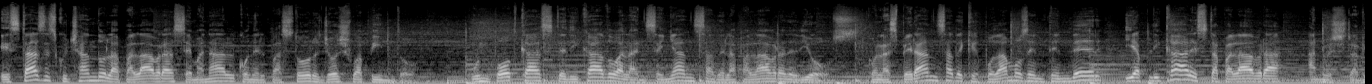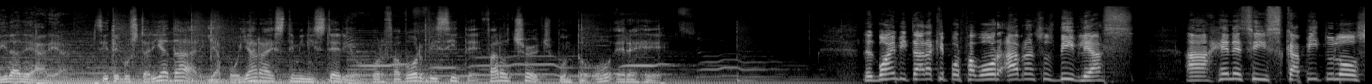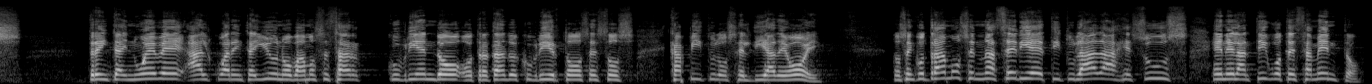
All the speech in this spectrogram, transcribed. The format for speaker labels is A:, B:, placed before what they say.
A: Estás escuchando la palabra semanal con el pastor Joshua Pinto, un podcast dedicado a la enseñanza de la palabra de Dios, con la esperanza de que podamos entender y aplicar esta palabra a nuestra vida diaria. Si te gustaría dar y apoyar a este ministerio, por favor visite farochurch.org.
B: Les voy a invitar a que por favor abran sus Biblias a Génesis capítulos 39 al 41. Vamos a estar cubriendo o tratando de cubrir todos estos capítulos el día de hoy. Nos encontramos en una serie titulada Jesús en el Antiguo Testamento.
